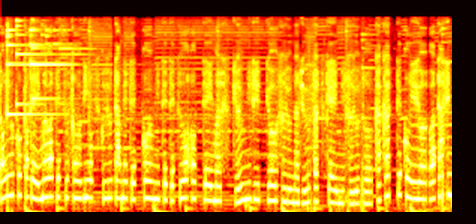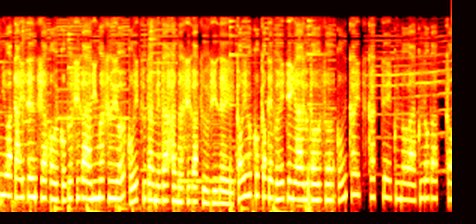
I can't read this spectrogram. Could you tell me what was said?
ということで今は鉄装備を作るため鉄鋼にて鉄を掘っています。急に実況するな銃殺系にするぞ。かかってこいよ。私には対戦車砲拳がありますよ。こいつダメだ話が通じねえ。ということで VTR どうぞ。今回使っていくのはアクロバット、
